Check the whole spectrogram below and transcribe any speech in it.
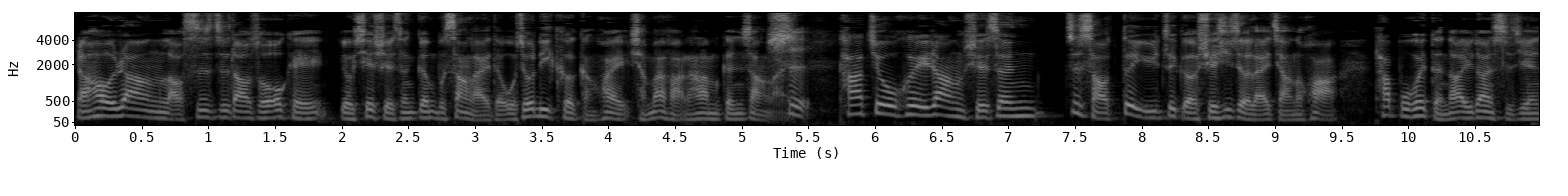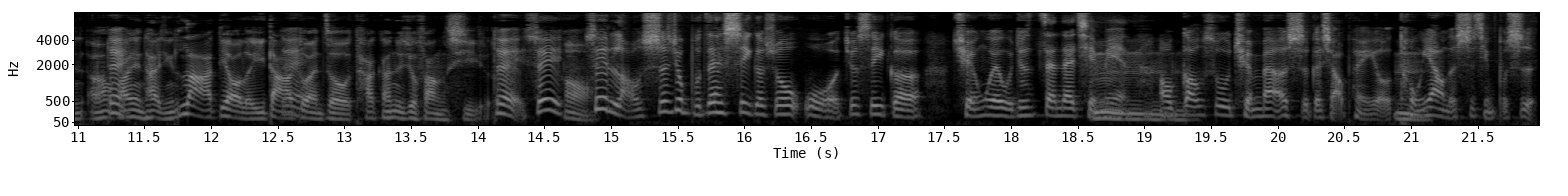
然后让老师知道说，OK，有些学生跟不上来的，我就立刻赶快想办法让他们跟上来。是，他就会让学生至少对于这个学习者来讲的话，他不会等到一段时间，然后对发现他已经落掉了一大段之后，他干脆就放弃了。对，所以、哦所以老师就不再是一个说我就是一个权威，我就是站在前面，然后告诉全班二十个小朋友、同样的事情，不是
